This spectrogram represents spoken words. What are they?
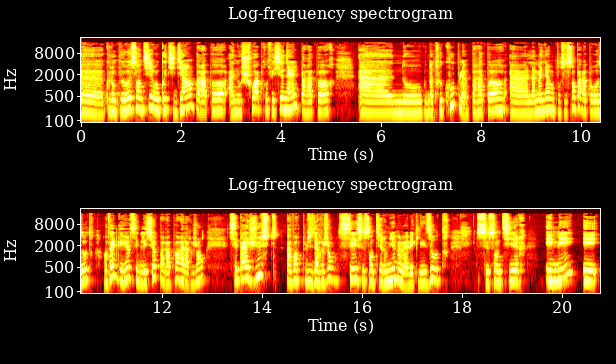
euh, que l'on peut ressentir au quotidien par rapport à nos choix professionnels, par rapport à nos, notre couple, par rapport à la manière dont on se sent par rapport aux autres. En fait, guérir ces blessures par rapport à l'argent, c'est pas juste avoir plus d'argent, c'est se sentir mieux même avec les autres, se sentir aimé et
